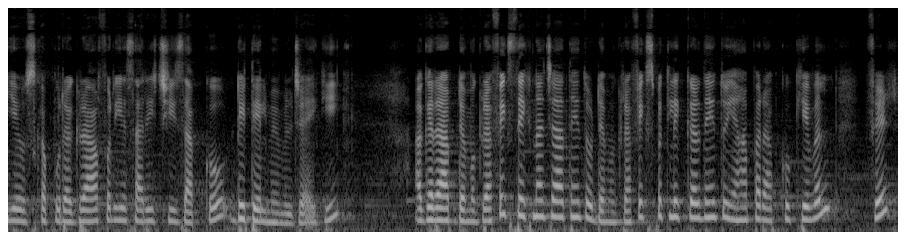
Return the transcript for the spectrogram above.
ये उसका पूरा ग्राफ और ये सारी चीज़ आपको डिटेल में मिल जाएगी। अगर आप डेमोग्राफिक्स देखना चाहते हैं तो डेमोग्राफिक्स पर क्लिक कर दें तो यहाँ पर आपको केवल फिर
